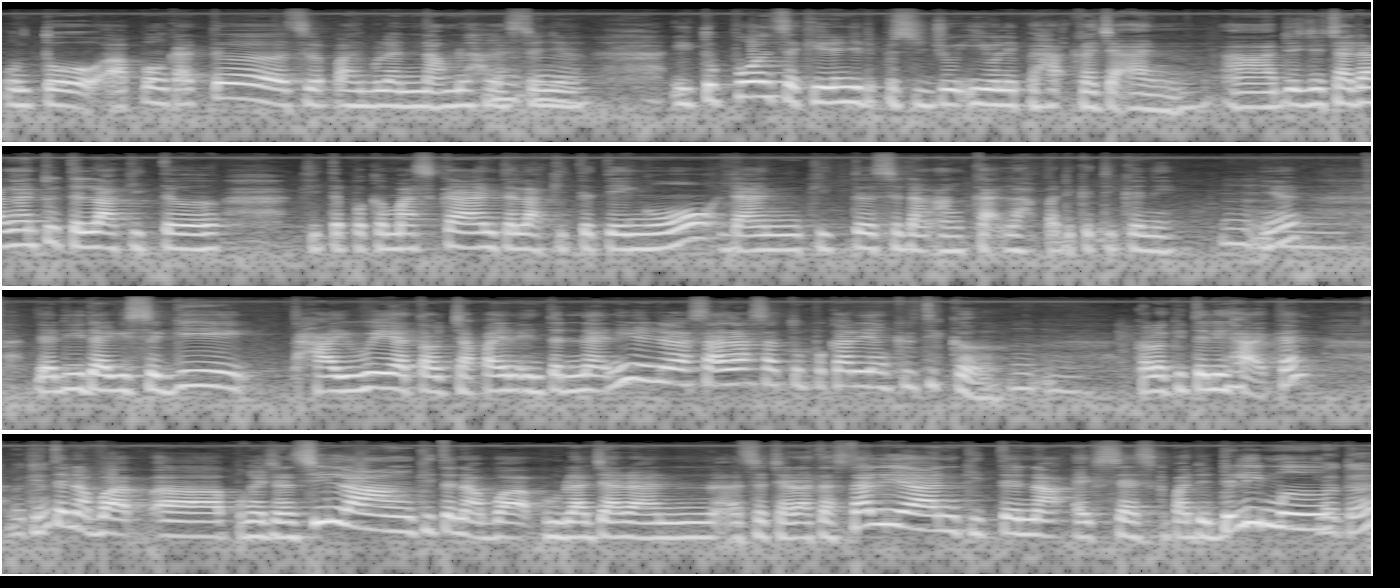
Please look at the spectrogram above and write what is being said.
Untuk apa orang kata selepas bulan 6 lah rasanya. Mm-hmm itu pun sekiranya dipersetujui oleh pihak kerajaan. Uh, cadangan tu telah kita kita perkemaskan, telah kita tengok dan kita sedang angkatlah pada ketika ni. Mm-hmm. Ya. Jadi dari segi highway atau capaian internet ni adalah salah satu perkara yang kritikal. Mm-hmm. Kalau kita lihat kan, Betul. kita nak buat uh, pengajaran silang, kita nak buat pembelajaran uh, secara atas talian, kita nak akses kepada delima. Betul.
